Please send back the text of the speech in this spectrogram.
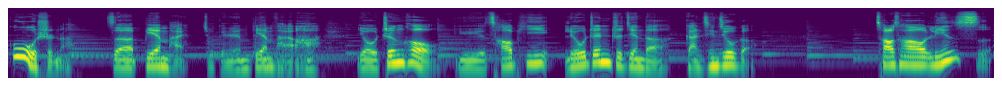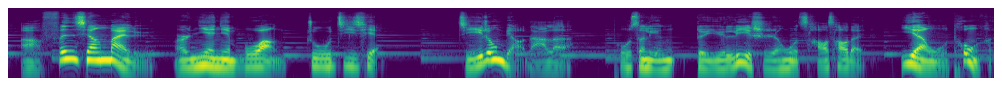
故事呢，则编排就给人编排啊，有甄后与曹丕、刘桢之间的感情纠葛。曹操临死啊，分香卖履而念念不忘朱姬妾，集中表达了蒲松龄对于历史人物曹操的厌恶痛恨。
